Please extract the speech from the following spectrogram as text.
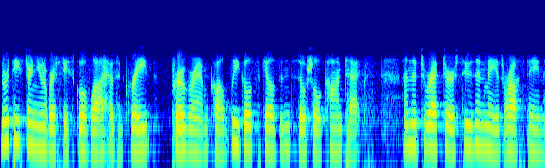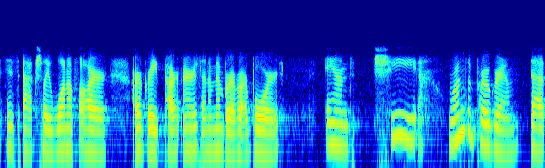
Northeastern University School of Law has a great program called Legal Skills in Social Context and the director, Susan Maze-Rothstein, is actually one of our our great partners and a member of our board. And she runs a program that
